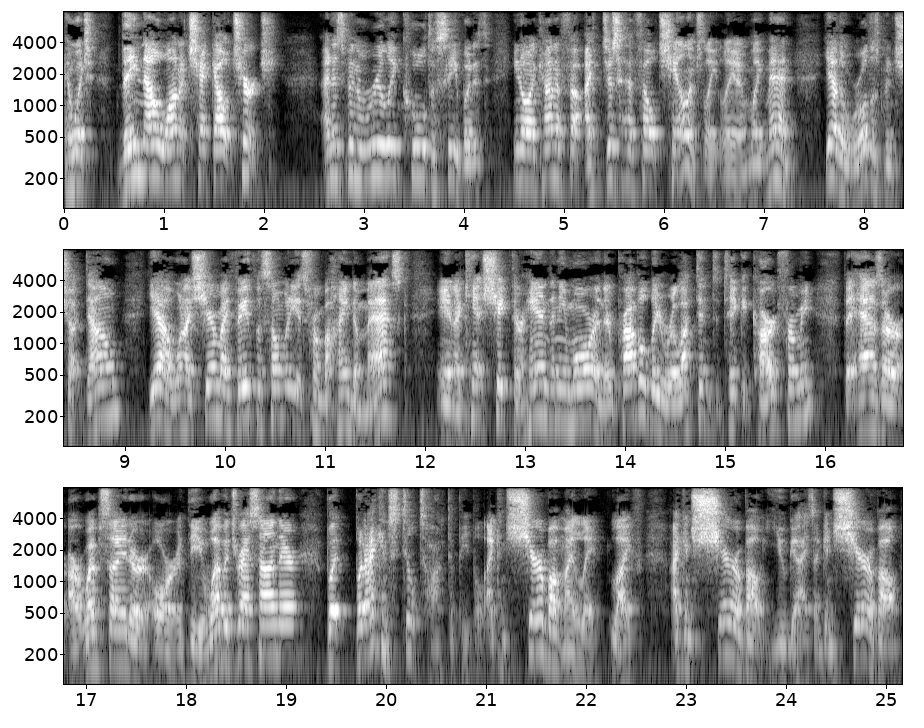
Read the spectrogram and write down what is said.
in which they now want to check out church and it's been really cool to see. But it's you know I kind of felt I just have felt challenged lately. I'm like, man, yeah, the world has been shut down. Yeah, when I share my faith with somebody, it's from behind a mask, and I can't shake their hand anymore, and they're probably reluctant to take a card from me that has our, our website or, or the web address on there. But but I can still talk to people. I can share about my life. I can share about you guys. I can share about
